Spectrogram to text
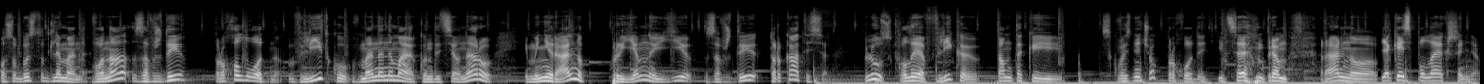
особисто для мене? Вона завжди прохолодна. Влітку в мене немає кондиціонеру, і мені реально приємно її завжди торкатися. Плюс, коли я флікаю, там такий. Сквознячок проходить, і це прям реально якесь полегшення.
